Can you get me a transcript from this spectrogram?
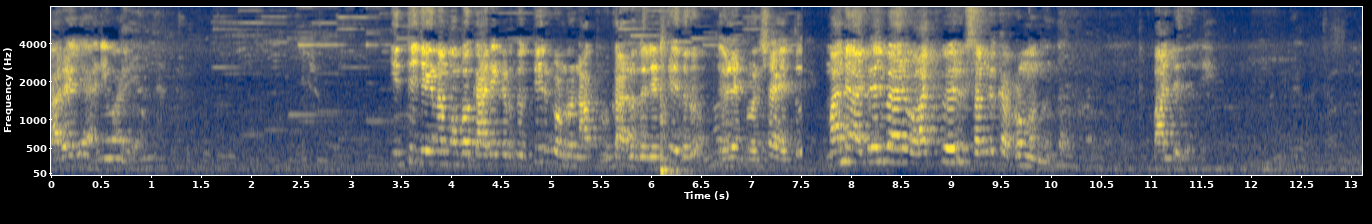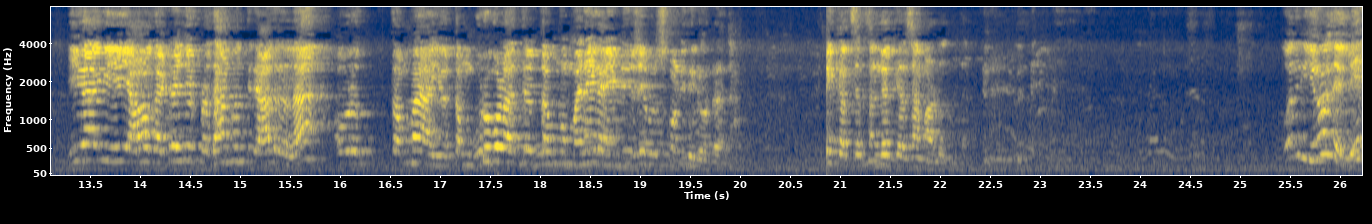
ಕಾರ್ಯಾಲಯ ಅನಿವಾರ್ಯ ಇತ್ತೀಚೆಗೆ ನಮ್ಮೊಬ್ಬ ಕಾರ್ಯಕರ್ತರು ತೀರ್ಕೊಂಡು ನಾಗ್ಪುರ ಕಾರ್ಯದಲ್ಲಿ ಇರ್ತಿದ್ರು, ಏಳೆಂಟು ವರ್ಷ ಆಯ್ತು. ಮೊನ್ನೆ ಅಟಲ್ ಬಿಹಾರಿ ವಾಜಪೇಯಿ ಸಂಘ ಕರ್ಕೊಂಡು ಬಂದಂತ, ಬಾಲ್ಯದಲ್ಲಿ. ಹೀಗಾಗಿ ಯಾವಾಗ ಅಟಲ್ಜಿ ಪ್ರಧಾನಮಂತ್ರಿ ಆದ್ರಲ್ಲ, ಅವರು ತಮ್ಮ ತಮ್ಮ ಗುರುಗಳು ಅಂತೇಳಿ ತಮ್ಮ ಮನೆಗೆ ಎಂಟು ದಿವಸ ಉಳಿಸ್ಕೊಂಡಿದ್ದೀರಿ ಅವ್ರನ್ನ. ಕೆಲಸ ಸಂಘ ಕೆಲಸ ಮಾಡುದಂತ ಒಂದು ಇರೋದಲ್ಲಿ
